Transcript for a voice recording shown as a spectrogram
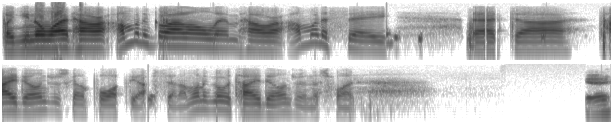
But you know what, Howard? I'm going to go out on a limb, Howard. I'm going to say that uh, Tye Dillinger's going to pull up the upset. I'm going to go with Tye Dillinger in this one. Okay.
